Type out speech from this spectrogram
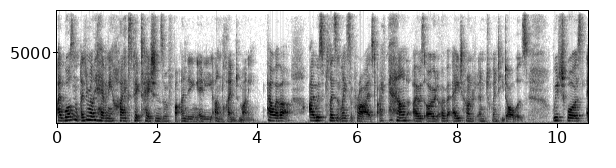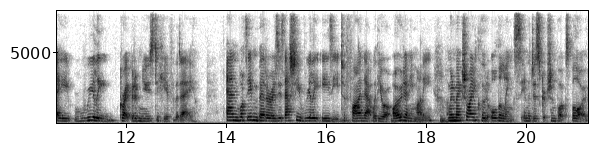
I wasn't, I didn't really have any high expectations of finding any unclaimed money. However, I was pleasantly surprised. I found I was owed over $820, which was a really great bit of news to hear for the day. And what's even better is it's actually really easy to find out whether you're owed any money. I'm going to make sure I include all the links in the description box below.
